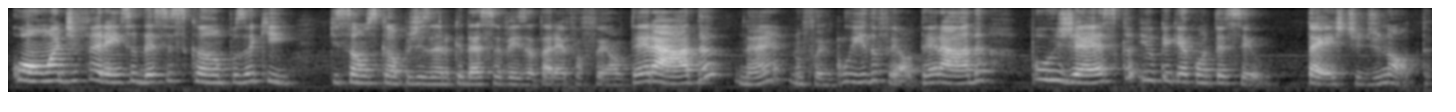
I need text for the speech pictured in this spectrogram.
com a diferença desses campos aqui, que são os campos dizendo que dessa vez a tarefa foi alterada, né? Não foi incluída, foi alterada por Jéssica. E o que, que aconteceu? Teste de nota,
